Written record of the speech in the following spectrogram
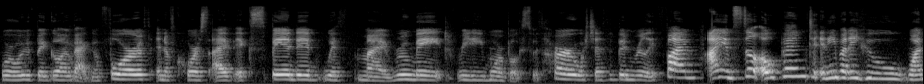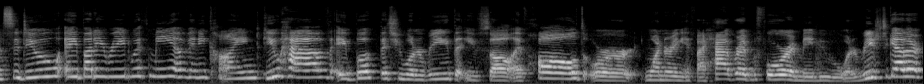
where we've been going back and forth. And of course, I've expanded with my roommate, reading more books with her, which has been really fun. I am still open to anybody who wants to do a buddy read with me of any kind. If you have a book that you want to read that you saw I've hauled or wondering if I have read before and maybe we want to read together,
